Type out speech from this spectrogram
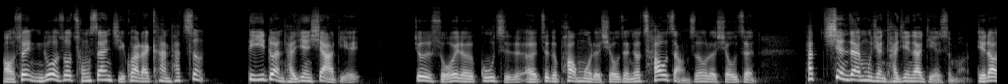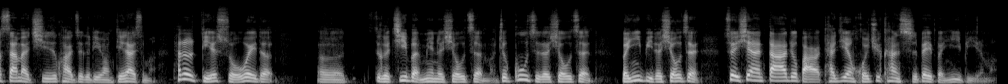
哦，所以你如果说从三十几块来看，它这第一段台积电下跌，就是所谓的估值的呃这个泡沫的修正，就超涨之后的修正。它现在目前台积电在跌什么？跌到三百七十块这个地方，跌在什么？它就跌所谓的。呃，这个基本面的修正嘛，就估值的修正，本益比的修正，所以现在大家就把台积电回去看十倍本益比了嘛，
